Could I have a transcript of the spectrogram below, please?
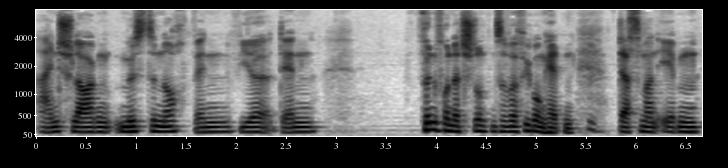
einschlagen müsste noch, wenn wir denn 500 Stunden zur Verfügung hätten, dass man eben,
